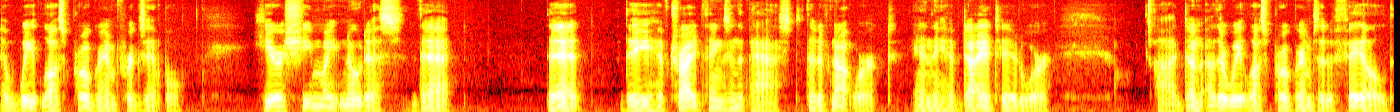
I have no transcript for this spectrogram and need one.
a weight loss program, for example, he or she might notice that that they have tried things in the past that have not worked, and they have dieted or uh, done other weight loss programs that have failed,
